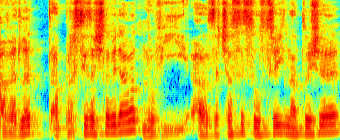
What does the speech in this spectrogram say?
a vedle, a prostě začal vydávat nový a začal se soustředit na to, že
